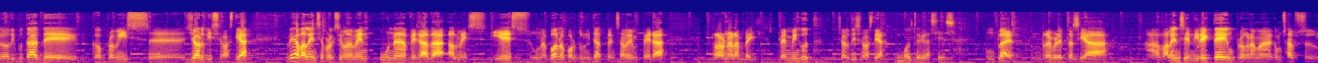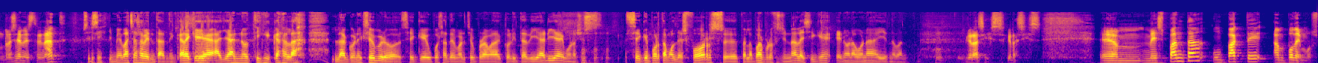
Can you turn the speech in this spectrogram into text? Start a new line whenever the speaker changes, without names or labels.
L'eurodiputat de Compromís, eh, Jordi Sebastià, ve a València aproximadament una vegada al mes i és una bona oportunitat, pensàvem, per a raonar amb ell. Benvingut, Jordi Sebastià.
Moltes gràcies.
Un plaer rebre't així a, a València en directe, un programa, com saps, recent estrenat.
Sí, sí, me vaig assabentant, encara que allà no tinc encara la, la connexió, però sé que heu posat en marxa un programa d'actualitat diària i bueno, això és, sé que porta molt d'esforç eh, per la part professional, així que enhorabona i endavant.
Gràcies, gràcies. Eh, M'espanta un pacte amb Podemos,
